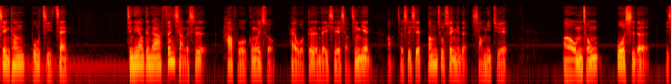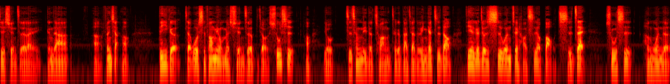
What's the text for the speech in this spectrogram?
健康补给站。今天要跟大家分享的是哈佛工卫所，还有我个人的一些小经验啊，就是一些帮助睡眠的小秘诀。呃，我们从卧室的一些选择来跟大家啊分享啊。第一个，在卧室方面，我们要选择比较舒适啊，有支撑力的床，这个大家都应该知道。第二个就是室温最好是要保持在舒适恒温的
